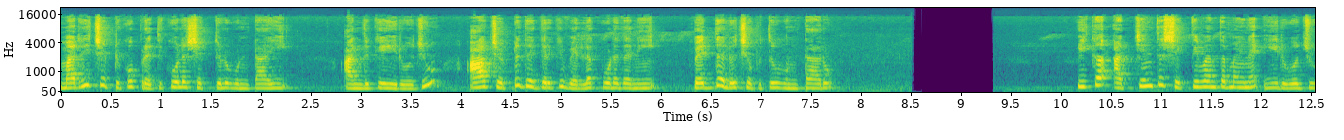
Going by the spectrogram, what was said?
మర్రి చెట్టుకు ప్రతికూల శక్తులు ఉంటాయి. అందుకే ఈరోజు ఆ చెట్టు దగ్గరికి వెళ్ళకూడదని పెద్దలు చెబుతూ ఉంటారు. ఇక అత్యంత శక్తివంతమైన ఈ రోజు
